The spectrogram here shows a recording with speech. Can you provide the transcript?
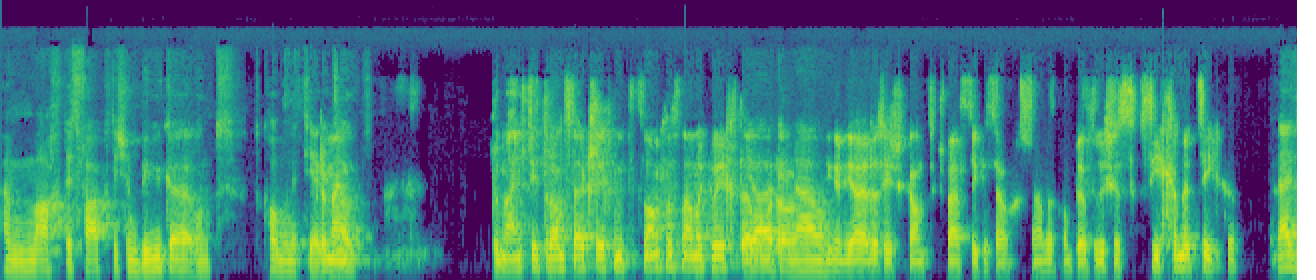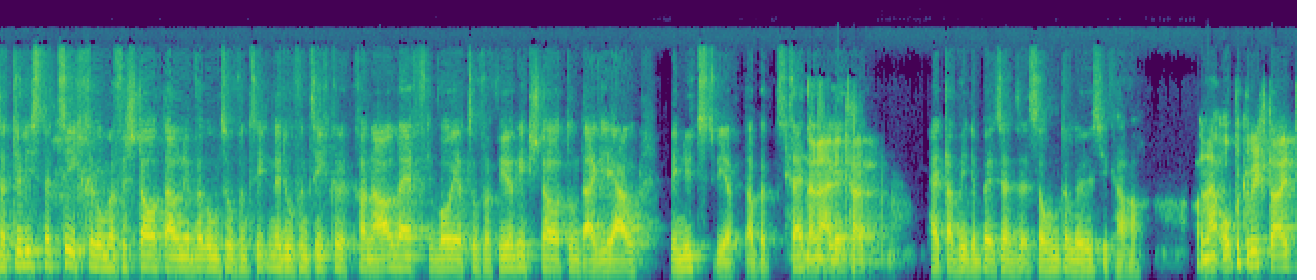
am Macht des Faktischen bügen und kommunizieren. Du, mein, halt. du meinst die Transfergeschichte mit dem Zwangsmaßnahmengericht? Ja, genau. Da, ja, das ist eine ganz gespässige Sache. Ja, da kommt das ist es sicher nicht sicher. Nein, natürlich ist es nicht sicher und man versteht auch nicht, warum es auf einen, nicht auf einen sicheren Kanal wechselt, wo ja zur Verfügung steht und eigentlich auch benutzt wird. Aber das nein, nein, das hat, hat halt wieder eine Sonderlösung haben. Und dann Obergericht IT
